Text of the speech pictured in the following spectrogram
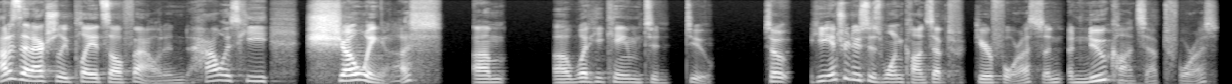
How does that actually play itself out? And how is he showing us um, uh, what he came to do? So, he introduces one concept here for us, a, a new concept for us.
